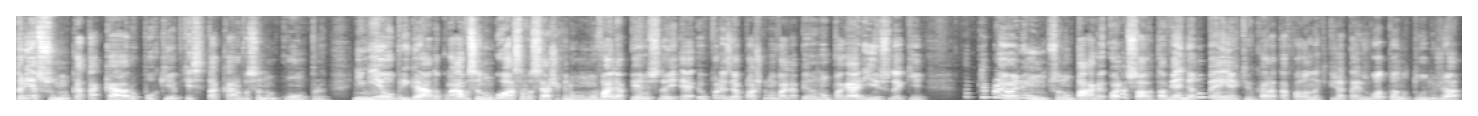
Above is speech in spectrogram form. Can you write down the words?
Preço nunca tá caro. Por quê? Porque se tá caro, você não compra. Ninguém é obrigado. A... Ah, você não gosta, você acha que não, não vale a pena isso daí? É, eu, por exemplo, acho que não vale a pena. Eu não pagaria isso daqui. Não tem problema nenhum, você não paga. Olha só, tá vendendo bem aqui. O cara tá falando aqui que já tá esgotando tudo já.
